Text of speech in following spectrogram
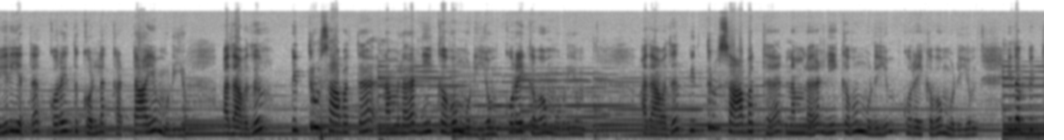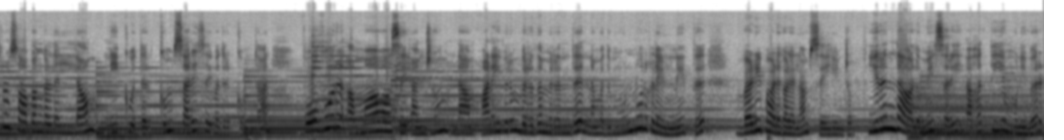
வீரியத்தை குறைத்து கொள்ள கட்டாயம் முடியும். அதாவது பித்ரு சாபத்தை நம்மளால நீக்கவும் முடியும் குறைக்கவும் முடியும். அதாவது பித்ரு சாபத்தை நம்மளால் நீக்கவும் முடியும் குறைக்கவும் முடியும். இந்த பித்ரு சாபங்கள் எல்லாம் நீக்குவதற்கும் சரி செய்வதற்கும் தான் ஒவ்வொரு அமாவாசை அன்றும் நாம் அனைவரும் விரதம் இருந்து நமது முன்னோர்களை நினைத்து வழிபாடுகள் எல்லாம் செய்கின்றோம். இருந்தாலுமே சரி அகத்திய முனிவர்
